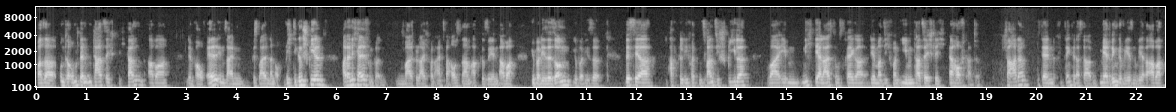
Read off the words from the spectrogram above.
was er unter Umständen tatsächlich kann, aber dem VfL in seinen bisweilen dann auch wichtigen Spielen hat er nicht helfen können. Mal vielleicht von ein, zwei Ausnahmen abgesehen, aber über die Saison, über diese bisher abgelieferten 20 Spiele war er eben nicht der Leistungsträger, den man sich von ihm tatsächlich erhofft hatte. Schade, denn ich denke, dass da mehr drin gewesen wäre, aber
